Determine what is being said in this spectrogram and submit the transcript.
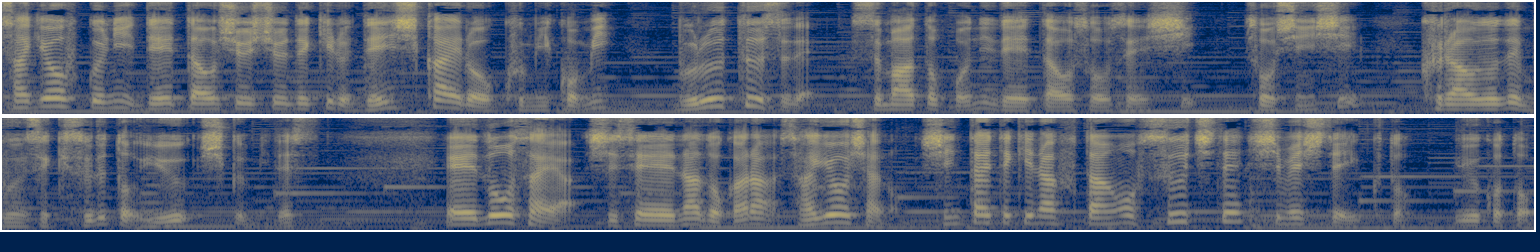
作業服にデータを収集できる電子回路を組み込み、Bluetooth でスマートフォンにデータを送信し、送信し、クラウドで分析するという仕組みです。動作や姿勢などから作業者の身体的な負担を数値で示していくということ。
